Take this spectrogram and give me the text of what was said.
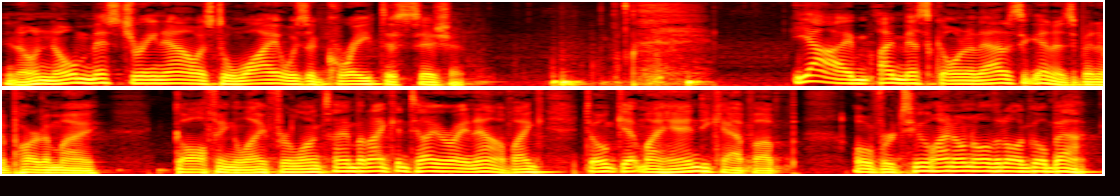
You know, no mystery now as to why it was a great decision yeah, I, I miss going to that. It's again, it's been a part of my golfing life for a long time. But I can tell you right now, if I don't get my handicap up over two, I don't know that I'll go back.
